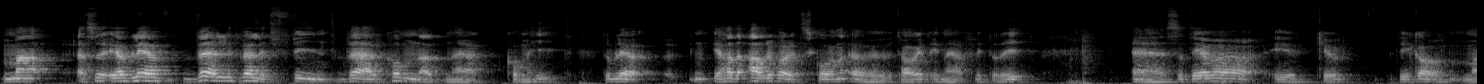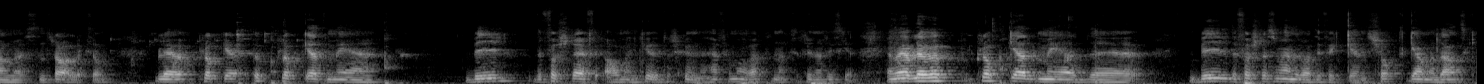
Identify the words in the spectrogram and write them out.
man, alltså jag blev väldigt, väldigt fint välkomnad när jag kom hit. Då blev jag, jag hade aldrig varit i Skåne överhuvudtaget innan jag flyttade hit. Eh, så det var ju kul. Det gick av Malmö central liksom. Blev plocka, upplockad med bil. Det första jag fick, ja men gud, där ska här får man vatten också, fina fiskar. Ja, men jag blev upplockad med eh, bil. Det första som hände var att jag fick en shot gammeldansk.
